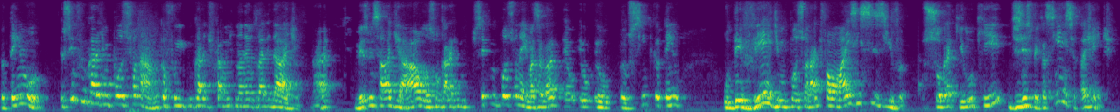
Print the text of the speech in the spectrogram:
eu tenho, eu sempre fui um cara de me posicionar, nunca fui um cara de ficar muito na neutralidade, né? Mesmo em sala de aula, eu sou um cara que sempre me posicionei, mas agora eu, eu, eu, eu sinto que eu tenho o dever de me posicionar de forma mais incisiva sobre aquilo que diz respeito à ciência, tá, gente?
